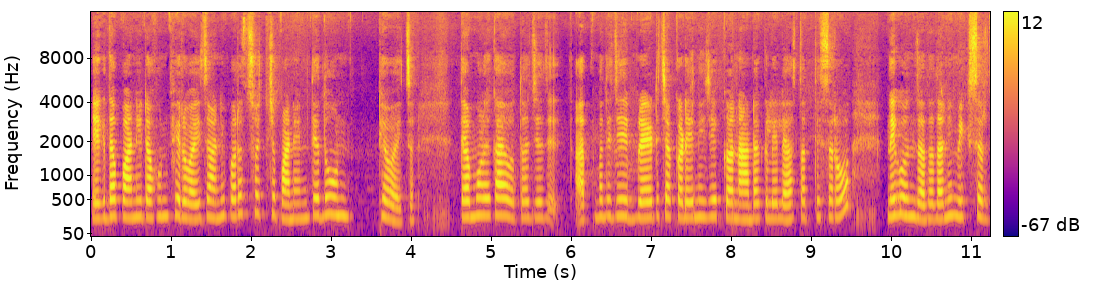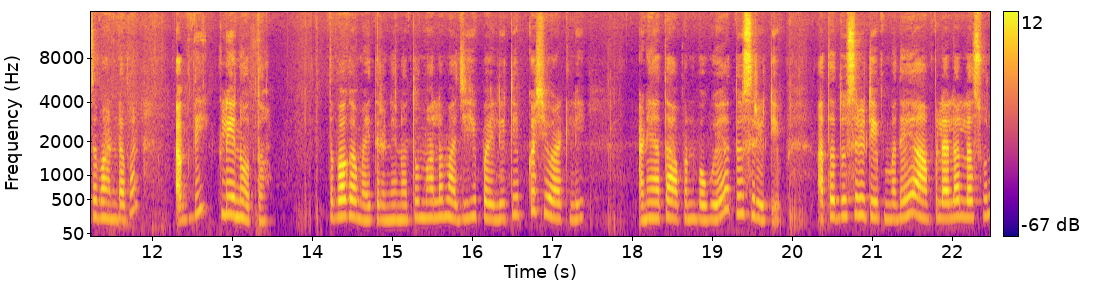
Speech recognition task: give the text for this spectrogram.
एकदा पाणी टाकून फिरवायचं आणि परत स्वच्छ पाण्याने ते धुवून ठेवायचं. त्यामुळे काय होतं जे जे आतमध्ये जे ब्रेडच्या कडेने जे कण अडकलेले असतात ते सर्व निघून जातात आणि मिक्सरचं भांडं पण अगदी क्लीन होतं. तर बघा मैत्रिणीनं तुम्हाला माझी ही पहिली टीप कशी वाटली? आणि आता आपण बघूया दुसरी टीप. आता दुसरी टिपमध्ये आपल्याला लसूण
